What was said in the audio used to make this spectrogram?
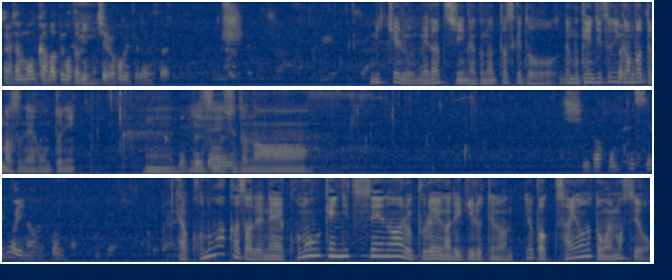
皆さんも頑張ってもっとミッチェルを褒めてください。ミッチェル目立つしなくなったっすけどでも堅実に頑張ってますね本当にうん。いい選手だな詩が本当すごいな、これ。いやこの若さでねこの堅実性のあるプレーができるっていうのはやっぱ才能だと思いますよ。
